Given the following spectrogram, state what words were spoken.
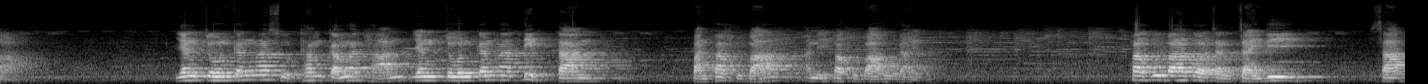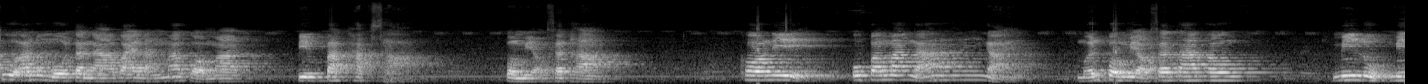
บายังโจรกันมาสุดทำกรรมฐาน ยังโจรกันมาติดตามปันพระครูบา อันนี้พระครูบาหูใดพระครูบาก็จังใจดี สาธุอนุโมทนาไว้หลังมาก่อมาปิมปักหักษาปมมีออกศรัทธาข้อนี้อุปมาง่ายง่าย เหมือนปมมีออกศรัทธาเขา มีลูกมี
